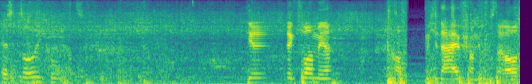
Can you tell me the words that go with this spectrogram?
Er ist da geguckt. Direkt vor mir. Auf mich in der Hive schon, ich muss da raus.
